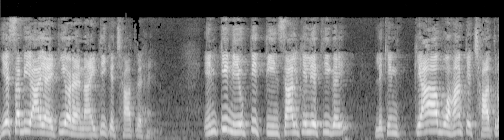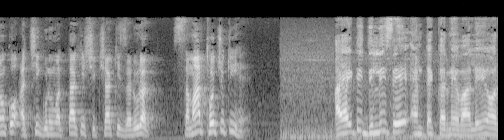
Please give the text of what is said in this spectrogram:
ये सभी आईआईटी और एनआईटी के छात्र हैं। इनकी नियुक्ति तीन साल के लिए की गई, लेकिन क्या अब वहाँ के छात्रों को अच्छी गुणवत्ता की शिक्षा की ज़रूरत समाप्त हो चुकी है? आईआईटी दिल्ली से एमटेक करने वाले और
